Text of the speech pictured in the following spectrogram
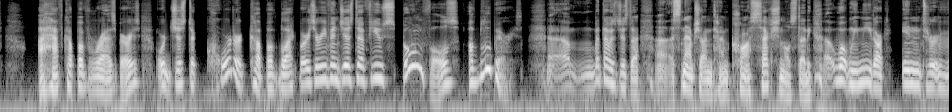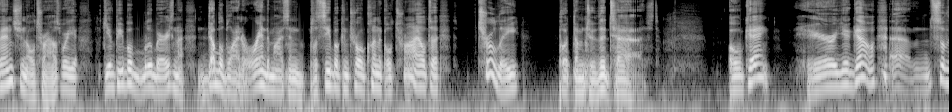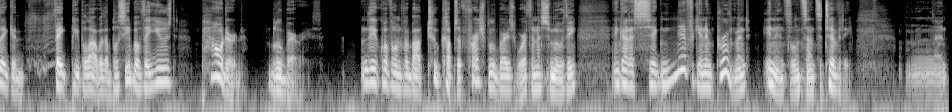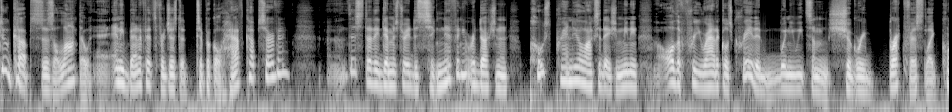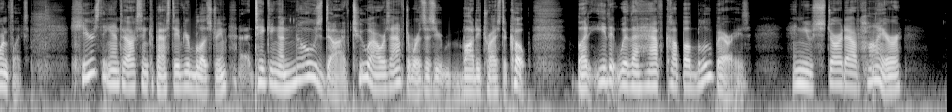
a half cup of raspberries, or just a quarter cup of blackberries, or even just a few spoonfuls of blueberries. Uh, but that was just a, a snapshot in time cross-sectional study. Uh, what we need are interventional trials, where you give people blueberries in a double-blind, randomized, and placebo-controlled clinical trial to truly put them to the test. OK, here you go. Um, so they could fake people out with a placebo, they used powdered blueberries, the equivalent of about two cups of fresh blueberries worth in a smoothie, and got a significant improvement in insulin sensitivity. Mm, two cups is a lot, though. Any benefits for just a typical half-cup serving? Uh, this study demonstrated a significant reduction in postprandial oxidation, meaning all the free radicals created when you eat some sugary breakfast like cornflakes. Here's the antioxidant capacity of your bloodstream, uh, taking a nosedive two hours afterwards as your body tries to cope. But eat it with a half cup of blueberries, and you start out higher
